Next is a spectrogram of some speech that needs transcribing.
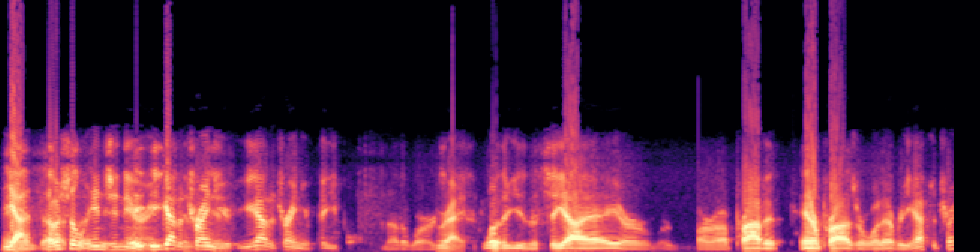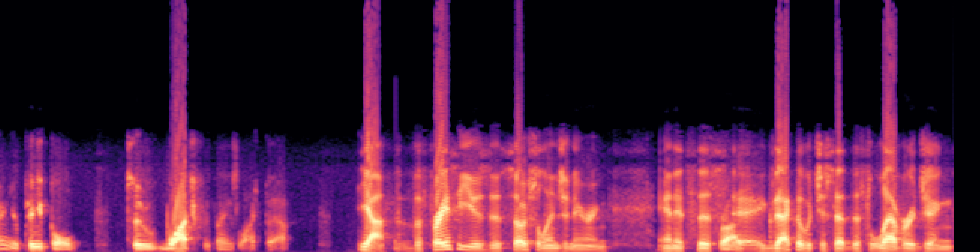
Yeah, And, uh, social so engineering. You, you got to train your you got to train your people. In other words, Right. Whether you're the CIA or or a private enterprise or whatever, you have to train your people to watch for things like that. Yeah, the phrase he used is social engineering, and it's this Right. Uh, exactly what you said. This leveraging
